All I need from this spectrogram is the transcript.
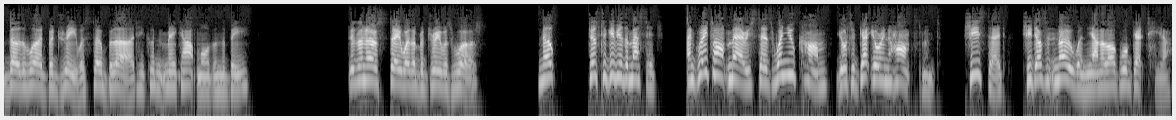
though the word Badri was so blurred he couldn't make out more than the B. Did the nurse say whether Badri was worse? Nope, just to give you the message. And Great Aunt Mary says when you come, you're to get your enhancement. She said she doesn't know when the analogue will get here.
